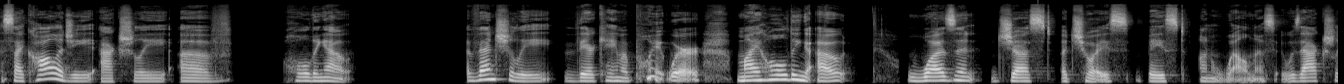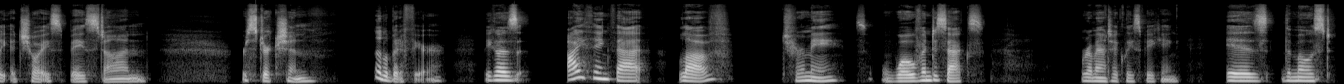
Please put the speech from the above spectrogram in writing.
psychology actually of holding out. Eventually, there came a point where my holding out wasn't just a choice based on wellness. It was actually a choice based on restriction, a little bit of fear, because I think that love, for me, woven to sex, romantically speaking, is the most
